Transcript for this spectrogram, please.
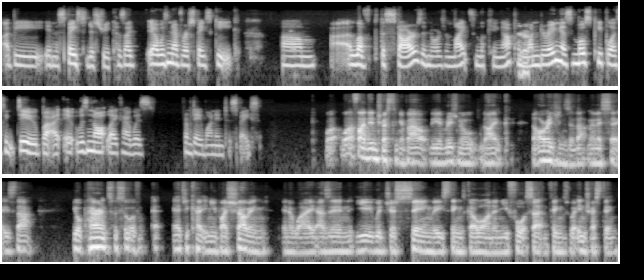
I'd be in the space industry because I I was never a space geek. Um, I loved the stars and northern lights and looking up and yeah. wondering, as most people I think do. But I, it was not like I was from day one into space. What what I find interesting about the original, like the origins of that, Melissa, is that your parents were sort of educating you by showing in a way, as in you were just seeing these things go on and you thought certain things were interesting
